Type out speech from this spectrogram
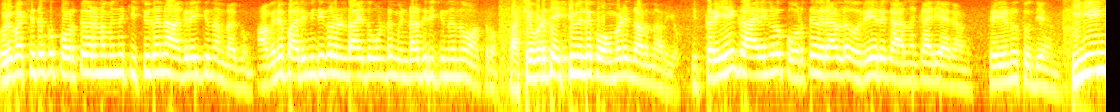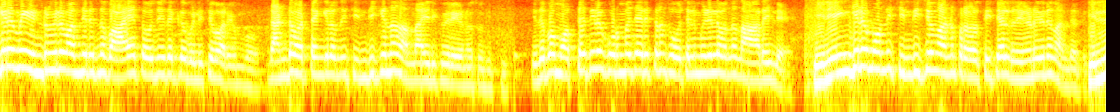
ഒരു പക്ഷേ ഇതൊക്കെ പുറത്തു വരണമെന്ന് കിച്ചു തന്നെ ആഗ്രഹിക്കുന്നുണ്ടാകും. അവന് പരിമിതികൾ ഉണ്ടായതുകൊണ്ട് മിണ്ടാതിരിക്കുന്നെന്ന് മാത്രം. പക്ഷെ ഇവിടുത്തെ ഏറ്റവും വലിയ കോമഡി എന്താണെന്ന് അറിയോ? ഇത്രയും കാര്യങ്ങൾ പുറത്തു വരാനുള്ള ഒരേ ഒരു കാരണക്കാരി ആരാണ്? രേണു സുധിയാണ്. ഇനിയെങ്കിലും ഈ ഇന്റർവ്യൂവിൽ വന്നിരുന്ന് വായ തോന്നിയതൊക്കെ വിളിച്ചു പറയുമ്പോൾ രണ്ടു വട്ടെങ്കിലും ഒന്ന് ചിന്തിക്കുന്നത് നന്നായിരിക്കും രേണു സുധിക്ക്. ഇതിപ്പോ മൊത്തത്തിൽ കുടുംബചരിത്രം സോഷ്യൽ മീഡിയയിൽ വന്ന് നാറിയില്ലേ? ഇനിയെങ്കിലും ഒന്ന് ചിന്തിച്ചും കണ്ടും പ്രവർത്തിച്ചാൽ രേണുവിന് നല്ലത്. ഇല്ല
